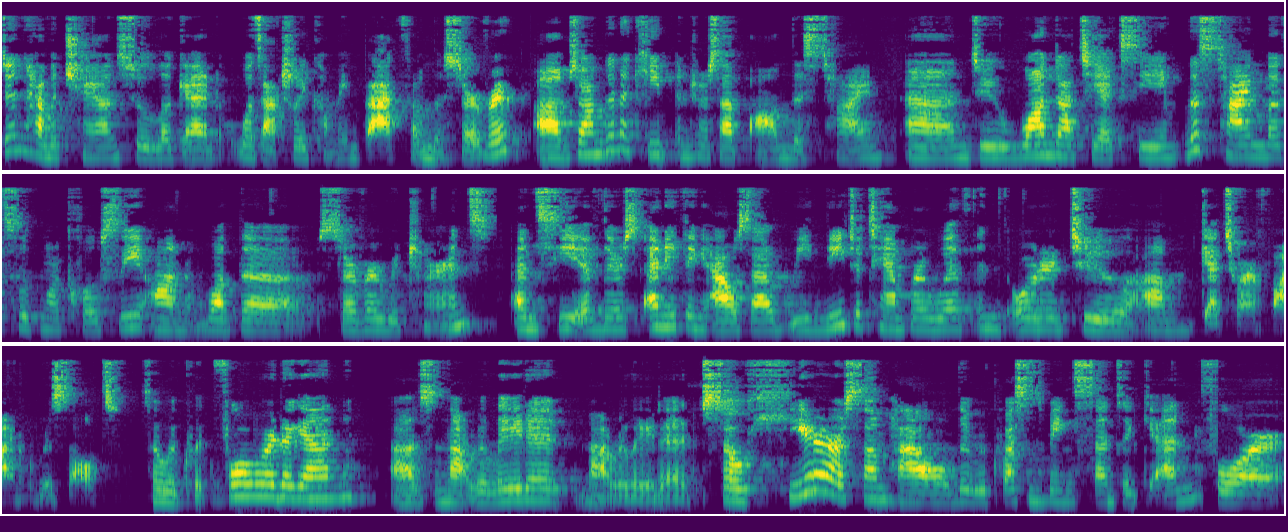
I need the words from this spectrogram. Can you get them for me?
didn't have a chance to look at what's actually coming back from the server. Um, so I'm going to keep intercept on this time and do 1.txt. This time, let's look more closely on what the server returns and see if there's anything else that we need to tamper with in order to um, get to our final result result. So we click forward again. Uh, this is not related, not related. So here somehow the request is being sent again for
